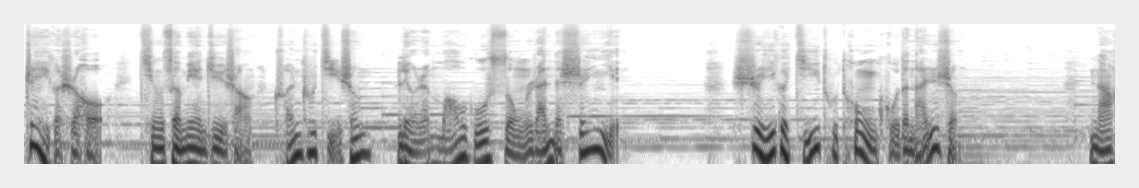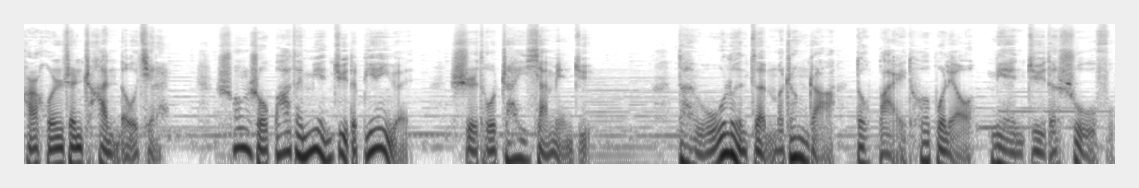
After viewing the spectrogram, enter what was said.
这个时候，青色面具上传出几声令人毛骨悚然的呻吟，是一个极度痛苦的男声。男孩浑身颤抖起来，双手扒在面具的边缘，试图摘下面具，但无论怎么挣扎，都摆脱不了面具的束缚。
